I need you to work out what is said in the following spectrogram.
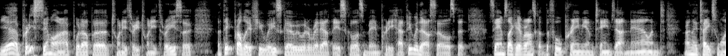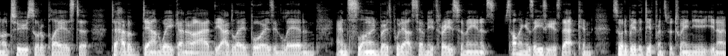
Yeah, pretty similar. I put up a 23 23. So I think probably a few weeks ago we would have read out these scores and been pretty happy with ourselves. But seems like everyone's got the full premium teams out now and only takes one or two sort of players to, to have a down week. I know I had the Adelaide boys in Laird and, and Sloane both put out 73s for me. And it's something as easy as that can sort of be the difference between you, you know,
